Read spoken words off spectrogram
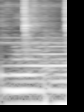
you.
